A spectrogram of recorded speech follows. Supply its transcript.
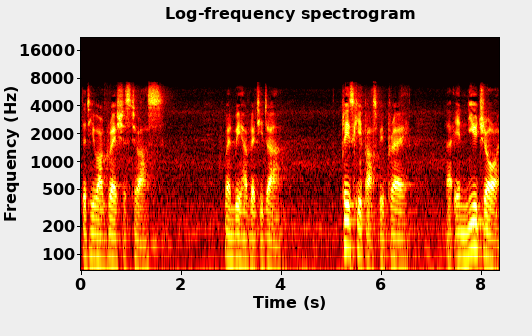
that you are gracious to us when we have let you down. Please keep us, we pray, uh, in new joy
